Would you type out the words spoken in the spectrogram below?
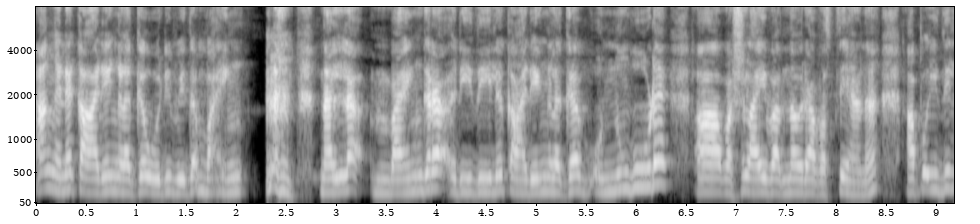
അങ്ങനെ കാര്യങ്ങളൊക്കെ ഒരുവിധം ഭയ നല്ല ഭയങ്കര രീതിയിൽ കാര്യങ്ങളൊക്കെ ഒന്നും കൂടെ വഷളായി വന്ന ഒരവസ്ഥയാണ്. അപ്പോൾ ഇതിൽ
